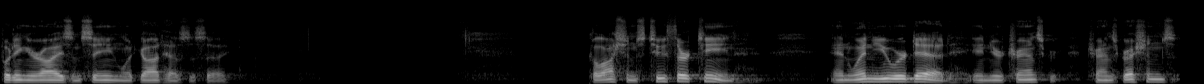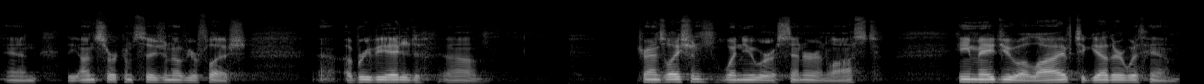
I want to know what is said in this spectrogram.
putting your eyes and seeing what God has to say. Colossians 2:13 And when you were dead in your transgressions and the uncircumcision of your flesh uh, abbreviated uh, translation when you were a sinner and lost he made you alive together with him,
